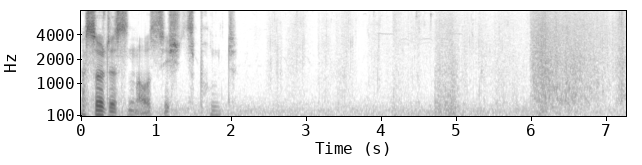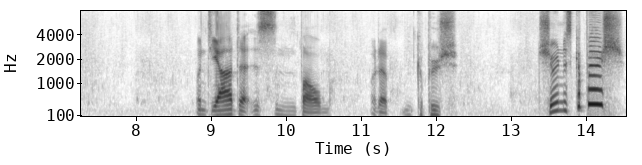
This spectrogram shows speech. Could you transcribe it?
Ach so, das ist ein Aussichtspunkt. Und ja, da ist ein Baum. Oder ein Gebüsch. Schönes Gebüsch!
